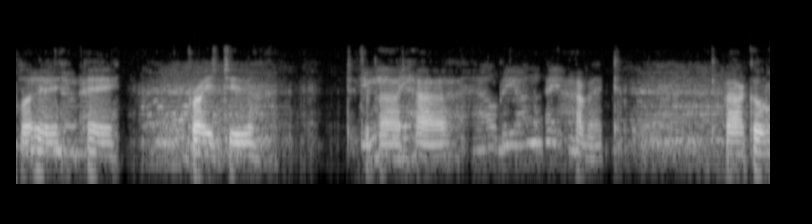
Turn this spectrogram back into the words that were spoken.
play, pay price due to the bad ha- havoc. Tobacco.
